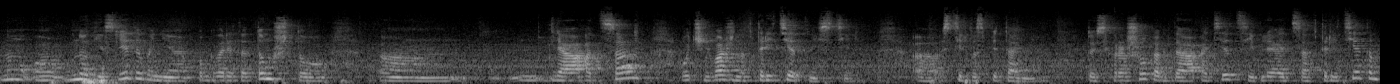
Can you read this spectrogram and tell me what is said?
Ну, многие исследования говорят о том, что для отца очень важен авторитетный стиль, стиль воспитания. То есть хорошо, когда отец является авторитетом,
